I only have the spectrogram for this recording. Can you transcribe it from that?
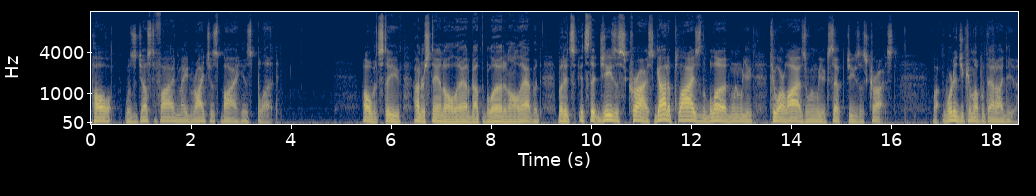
Paul was justified, made righteous by his blood. Oh, but Steve, I understand all that about the blood and all that, but but it's it's that Jesus Christ, God applies the blood when we to our lives when we accept Jesus Christ. Where did you come up with that idea?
